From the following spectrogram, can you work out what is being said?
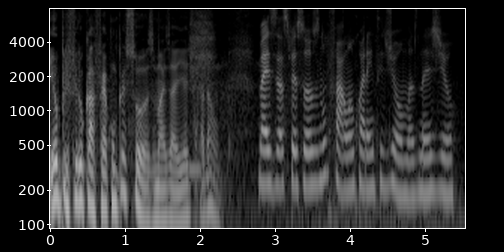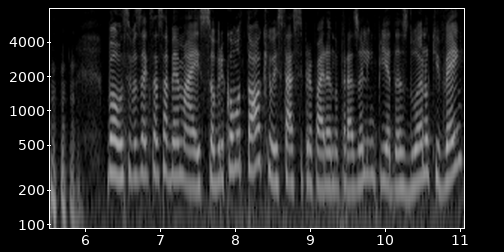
Eu prefiro café com pessoas, mas aí é de cada um. Mas as pessoas não falam 40 idiomas, né, Gil? Bom, se você quiser saber mais sobre como Tóquio está se preparando para as Olimpíadas do ano que vem,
